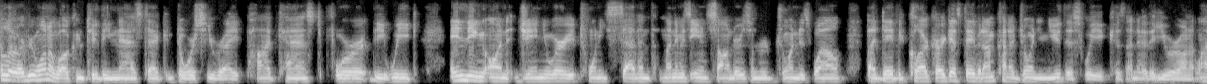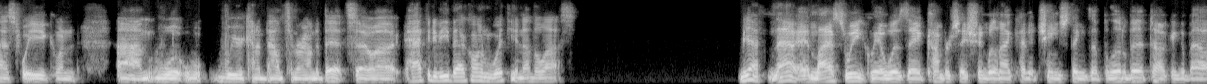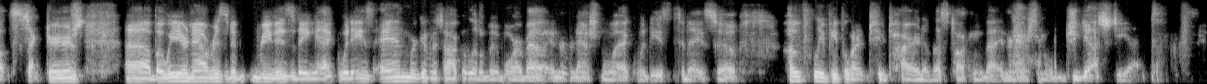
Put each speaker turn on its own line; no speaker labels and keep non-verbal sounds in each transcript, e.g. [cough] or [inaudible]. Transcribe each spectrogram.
Hello, everyone, and welcome to the NASDAQ Dorsey Wright podcast for the week ending on January 27th. My name is Ian Saunders, and we're joined as well by David Clark. I guess, David, I'm kind of joining you this week because I know that you were on it last week when um, we, we, were kind of bouncing around a bit. So uh, happy to be back on with you nonetheless.
Yeah, no, and last week it was a conversation when I kind of changed things up a little bit, talking about sectors. Uh, but we are now revisiting, revisiting equities, and we're going to talk a little bit more about international equities today. So hopefully, people aren't too tired of us talking about international [laughs] just yet.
